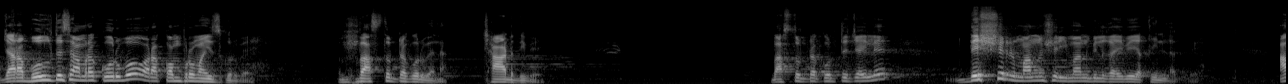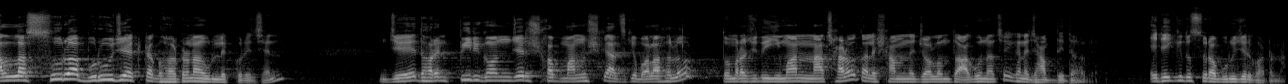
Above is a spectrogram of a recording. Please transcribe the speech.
যারা বলতেছে আমরা করব, ওরা কম্প্রোমাইজ করবে। বাস্তবটা করবে না, ছাড় দিবে। বাস্তবটা করতে চাইলে দেশের মানুষের ইমান বিল গাইবে ইয়াকিন লাগবে। আল্লাহ সুরা বুরুজে একটা ঘটনা উল্লেখ করেছেন, যে ধরেন পীরগঞ্জের সব মানুষকে আজকে বলা হলো তোমরা যদি ইমান না ছাড়ো, তাহলে সামনে জ্বলন্ত আগুন আছে, এখানে ঝাঁপ দিতে হবে। এটাই কিন্তু সুরা বুরুজের ঘটনা।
